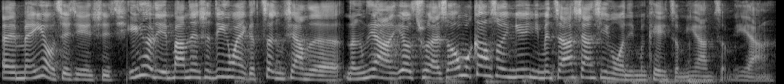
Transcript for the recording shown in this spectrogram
哎，没有这件事情。银河联邦那是另外一个正向的能量又出来说，我告诉你，你们只要相信我，你们可以怎么样怎么样。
